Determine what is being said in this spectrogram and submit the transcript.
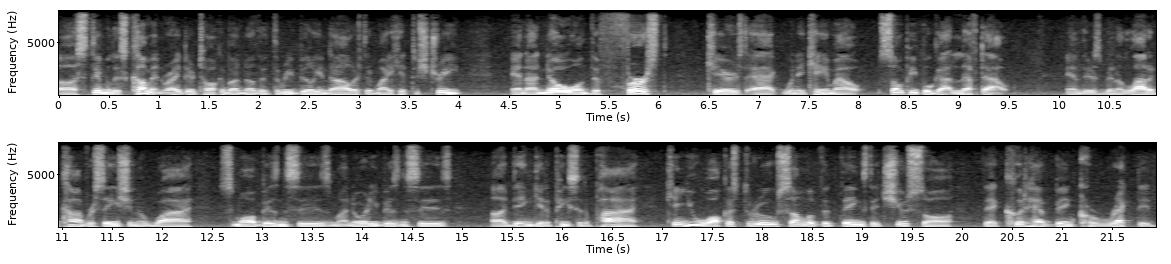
uh, stimulus coming, right? They're talking about another $3 billion that might hit the street. And I know on the first CARES Act, when it came out, some people got left out. And there's been a lot of conversation of why small businesses, minority businesses uh, didn't get a piece of the pie. Can you walk us through some of the things that you saw that could have been corrected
